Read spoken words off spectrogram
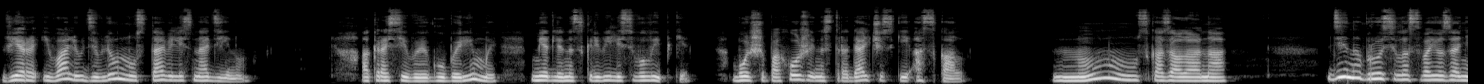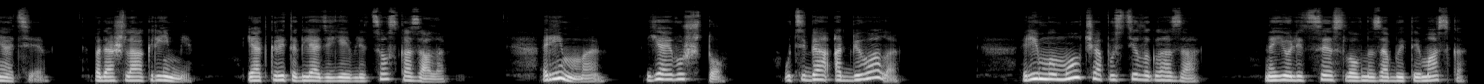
Вера и Валя удивленно уставились на Дину, а красивые губы Риммы медленно скривились в улыбке, больше похожей на страдальческий оскал. «Ну-ну», — сказала она. Дина бросила свое занятие, подошла к Римме и, открыто глядя ей в лицо, сказала. «Римма, я его что, у тебя отбивала?» Римма молча опустила глаза. На ее лице, словно забытая маска,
